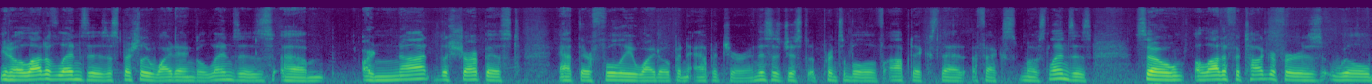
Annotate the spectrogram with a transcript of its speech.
You know, a lot of lenses, especially wide angle lenses, um, are not the sharpest at their fully wide open aperture. And this is just a principle of optics that affects most lenses. So a lot of photographers will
